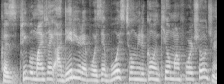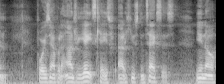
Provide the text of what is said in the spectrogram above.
Because people might say, "I did hear that voice. That voice told me to go and kill my four children." For example, the Andrea Yates case out of Houston, Texas. You know,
